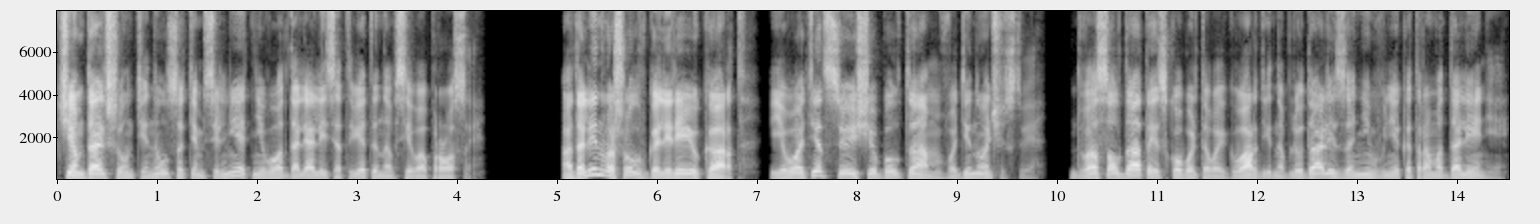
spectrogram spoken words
Чем дальше он тянулся, тем сильнее от него отдалялись ответы на все вопросы. Адалин вошел в галерею карт. Его отец все еще был там, в одиночестве. Два солдата из Кобальтовой гвардии наблюдали за ним в некотором отдалении.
